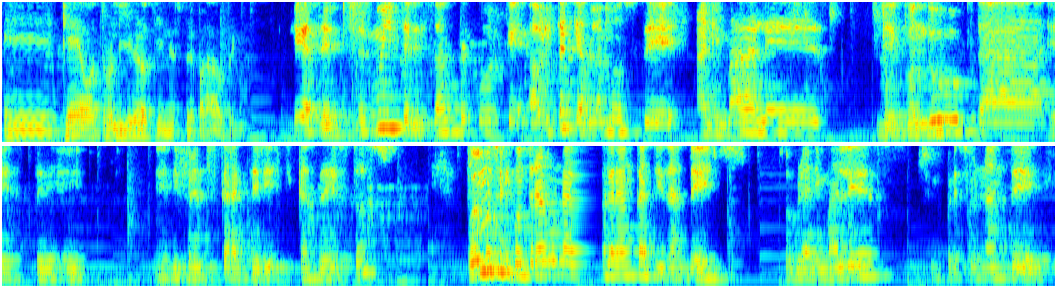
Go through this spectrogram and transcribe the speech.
eh, ¿qué otro libro tienes preparado, primo? Fíjate, es muy interesante porque ahorita que hablamos de animales, de conducta, este, eh, diferentes características de estos, podemos encontrar una gran cantidad de ellos. Sobre animales, es impresionante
